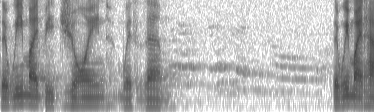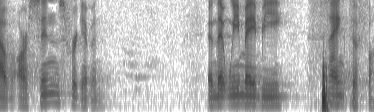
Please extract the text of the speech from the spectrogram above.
that we might be joined with them, that we might have our sins forgiven, and that we may be sanctified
